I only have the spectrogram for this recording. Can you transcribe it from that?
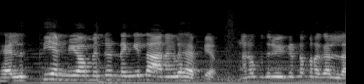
ഹെൽത്തി എൻവയോൺമെന്റ് ഉണ്ടെങ്കിൽ ആനകൾ ഹാപ്പിയാണ് അങ്ങനെ ഉപദ്രവിക്കേണ്ട മൃഗമല്ല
